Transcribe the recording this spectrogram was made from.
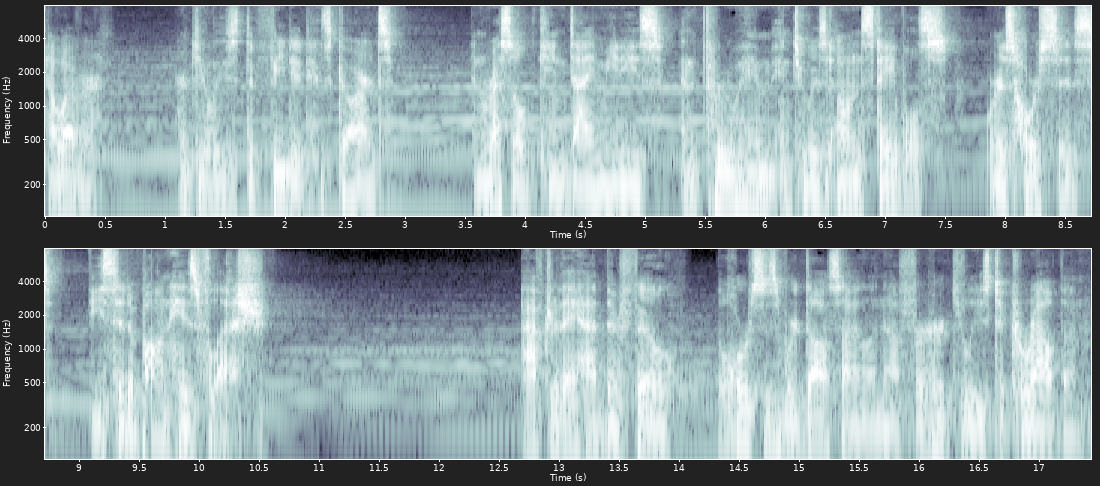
However, Hercules defeated his guards and wrestled King Diomedes and threw him into his own stables, where his horses feasted upon his flesh. After they had their fill, the horses were docile enough for Hercules to corral them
